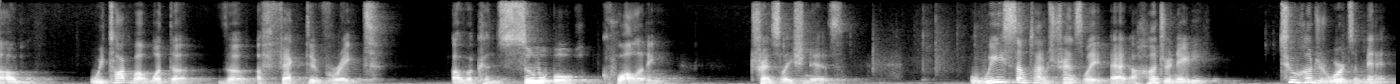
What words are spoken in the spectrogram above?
um, we talk about what the, the effective rate of a consumable quality translation is. We sometimes translate at 180, 200 words a minute.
